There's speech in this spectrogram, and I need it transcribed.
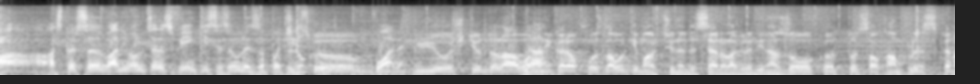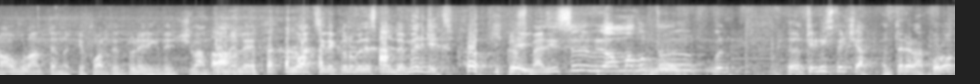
A, sper să animaluțele să fie închise, să nu le zăpăcesc Nu că cu oale. eu știu de la oamenii Da. care au fost la ultima acțiune de seară la grădina zoo că toți s-au cam plâns că n-au avut lanternă, că e foarte întuneric. Deci lanternele, luați-le că nu vedeți pe unde mergeți. Ah. Ok. Că mi-a zis, uh, am avut uh, uh, trimis special în teren acolo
